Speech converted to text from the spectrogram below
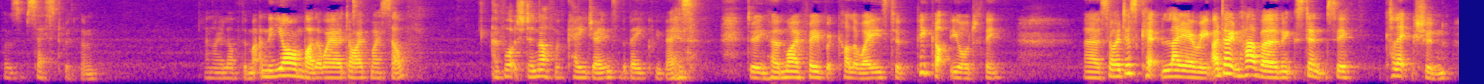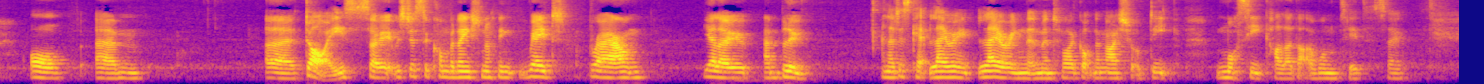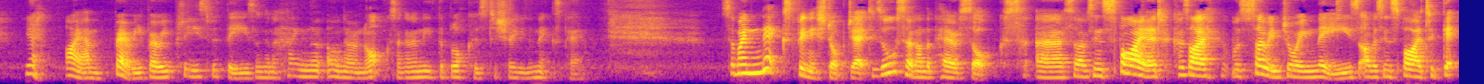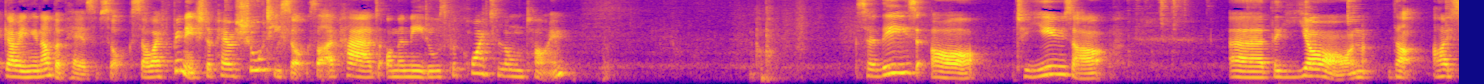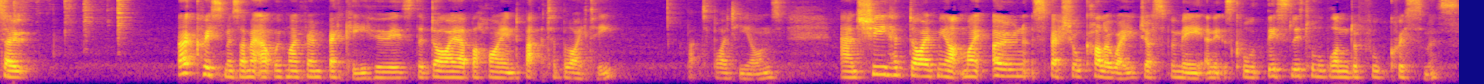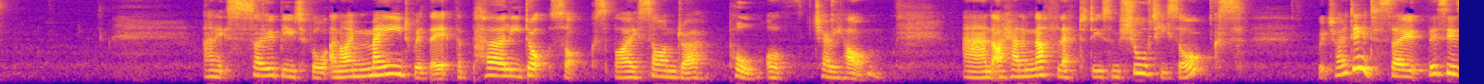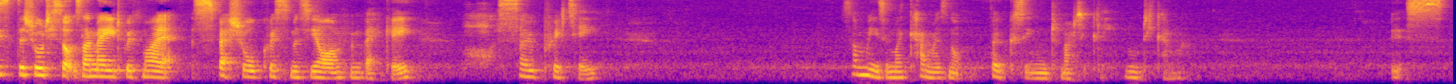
I was obsessed with them and I love them. And the yarn by the way I dyed myself I've watched enough of Kay Jones, the Bakery Bears, doing her my favourite colourways to pick up the odd thing. Uh, so I just kept layering. I don't have an extensive collection of um, uh, dyes, so it was just a combination, I think, red, brown, yellow and blue. And I just kept layering, layering them until I got the nice sort of deep mossy colour that I wanted. So yeah, I am very, very pleased with these. I'm going to hang them, oh no, I'm not, because I'm going to need the blockers to show you the next pair. So my next finished object is also another pair of socks. Uh, so I was inspired, because I was so enjoying these, I was inspired to get going in other pairs of socks. So I finished a pair of shorty socks that I've had on the needles for quite a long time. So these are to use up uh, the yarn that I, so at Christmas I met up with my friend Becky who is the dyer behind Back to Blighty, Back to Blighty Yarns and she had dyed me up my own special colourway just for me and it's called This Little Wonderful Christmas and it's so beautiful and I made with it the Pearly Dot Socks by Sandra Paul of Cherry Heart and I had enough left to do some shorty socks which I did. So this is the shorty socks I made with my special Christmas yarn from Becky. Oh, so pretty. Some reason my camera's not focusing automatically, naughty camera. It's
